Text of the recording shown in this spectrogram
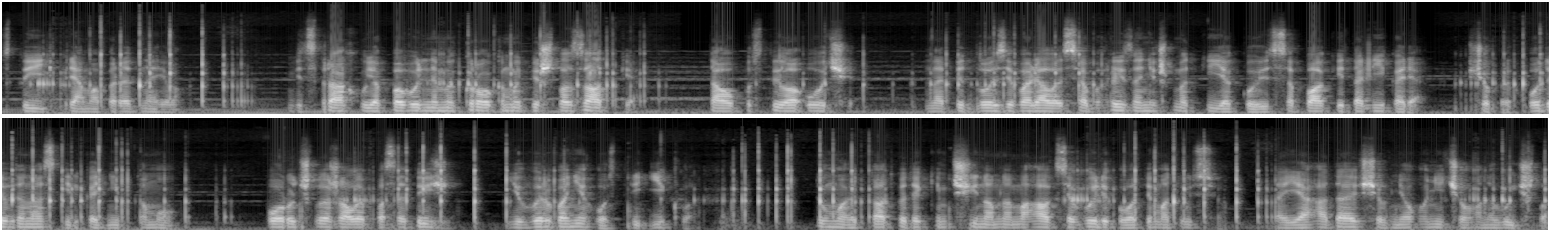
стоїть прямо перед нею. Від страху я повільними кроками пішла задки та опустила очі. На підлозі валялися обгризані шматки якоїсь собаки та лікаря, що приходив до нас кілька днів тому. Поруч лежали пасадижі і вирвані гострі ікла. Думаю, татко таким чином намагався вилікувати матусю, я гадаю, що в нього нічого не вийшло.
